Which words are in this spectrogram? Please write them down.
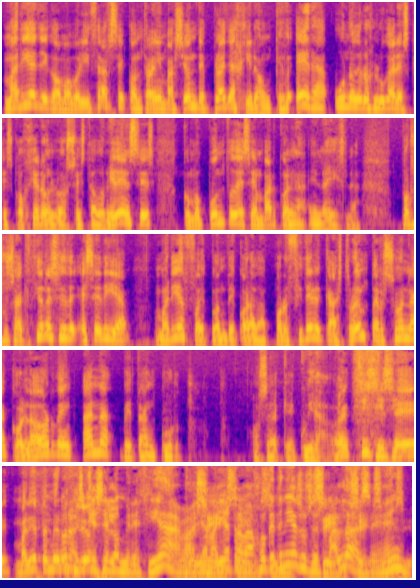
María llegó a movilizarse contra la invasión de Playa Girón, que era uno de los lugares que escogieron los estadounidenses como punto de desembarco en la, en la isla. Por sus acciones ese, día, María fue condecorada por Fidel Castro en persona con la orden Ana Betancourt. O sea que cuidado, ¿eh? Sí, sí, sí. Eh, María también bueno, recibió... es que se lo merecía. Vaya, Pues sí, vaya sí, trabajo que tenía a sus espaldas, sí, sí, ¿eh? sí.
